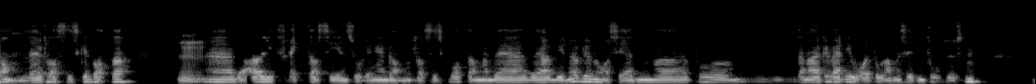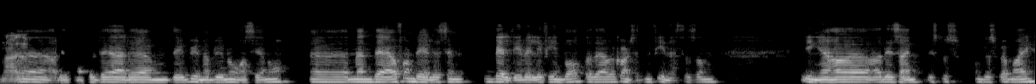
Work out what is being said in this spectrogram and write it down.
gamle, klassiske båter. Mm. Det er jo litt frekt å si en Soling en gammel, klassisk båt, men det, det begynner å bli noe siden. På, den har ikke vært i OL-programmet siden 2000. Uh, det, er, det, begynner å bli noe å si nå. Uh, men det er jo fremdeles en veldig veldig fin båt. og Det er vel kanskje den fineste som Linge har, designet, hvis du, om du spør meg.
